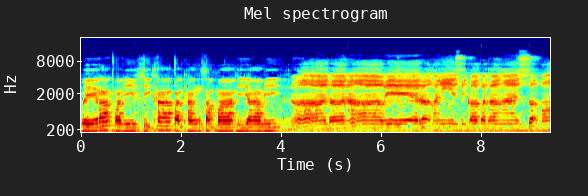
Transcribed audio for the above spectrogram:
เวระมณีสิกขาปะทังสมาธิยามินาตานาเวรมณีสิกขาปตังสมา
